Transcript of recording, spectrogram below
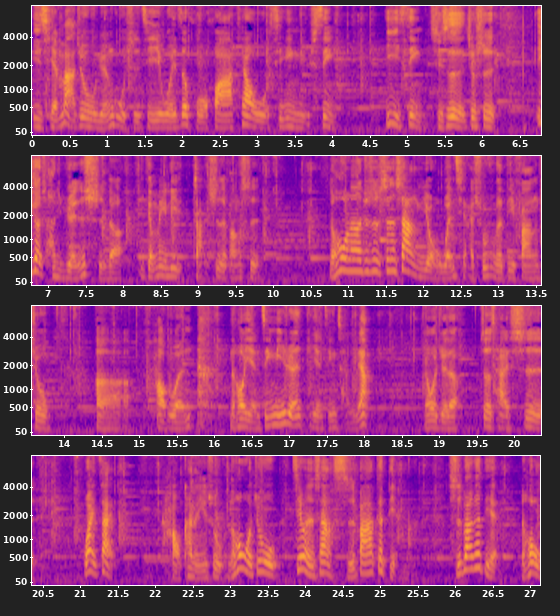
以前嘛，就远古时期围着火花跳舞吸引女性异性，其实就是。一个很原始的一个魅力展示的方式，然后呢，就是身上有闻起来舒服的地方就，呃，好闻，然后眼睛迷人，眼睛闪亮，然后我觉得这才是外在好看的因素。然后我就基本上十八个点嘛，十八个点，然后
